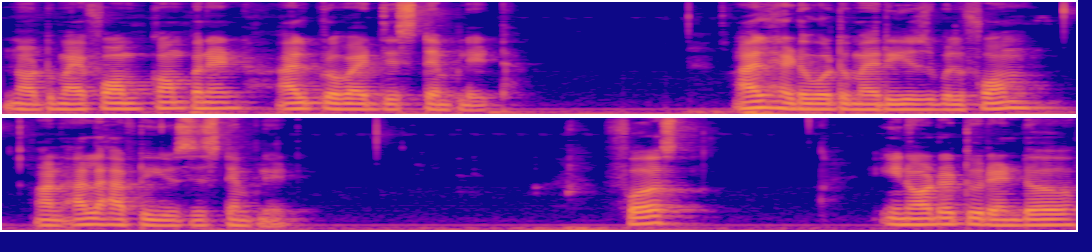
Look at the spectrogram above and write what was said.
Now to my form component, I'll provide this template. I'll head over to my reusable form and I'll have to use this template. First, in order to render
